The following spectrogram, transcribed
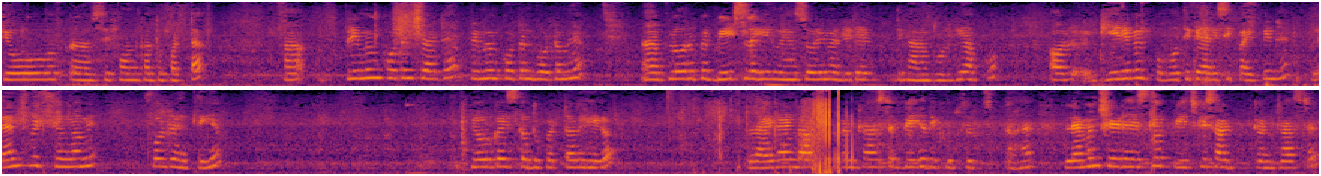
प्योर सिफोन का दुपट्टा। प्रीमियम कॉटन शर्ट है प्रीमियम कॉटन बॉटम है। फ्लोर पे बीट्स लगे हुए हैं सॉरी मैं डिटेल दिखाना भूल गई आपको। और घेरे में बहुत ही प्यारी सी पाइपिंग है। लेंथ विथ गंगा में फुल रहती है। प्योर का इसका दुपट्टा रहेगा। लाइट एंड डार्क कंट्रास्ट है बेहद ही खूबसूरत है। लेमन शेड है इसके पीच के साथ कंट्रास्ट है।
